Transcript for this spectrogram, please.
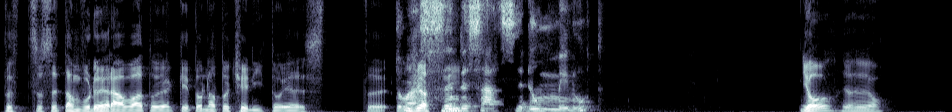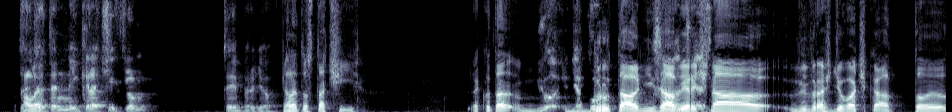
to, co se tam odehrává, to, jak je to natočený, to je, to je To má úžasný. 77 minut? Jo, jo, jo. Tak ale... to je ten nejkratší film. Ty brďo. Ale to stačí. Jako ta jo, jako... brutální závěrečná vyvražďovačka, to...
